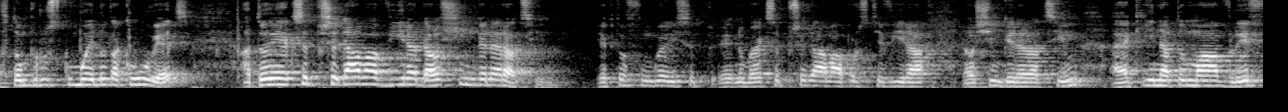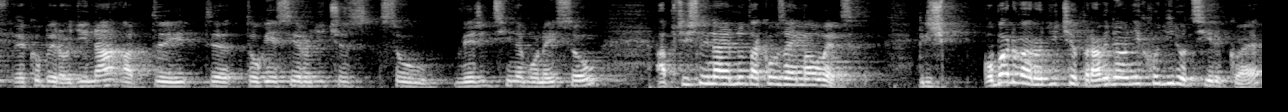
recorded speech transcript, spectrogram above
v tom průzkumu jednu takovou věc, a to je, jak se předává víra dalším generacím. Jak to funguje, když se, nebo jak se předává prostě víra dalším generacím a jaký na to má vliv jakoby rodina a ty, ty, to, jestli rodiče jsou věřící nebo nejsou. A přišli na jednu takovou zajímavou věc. Když oba dva rodiče pravidelně chodí do církve,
